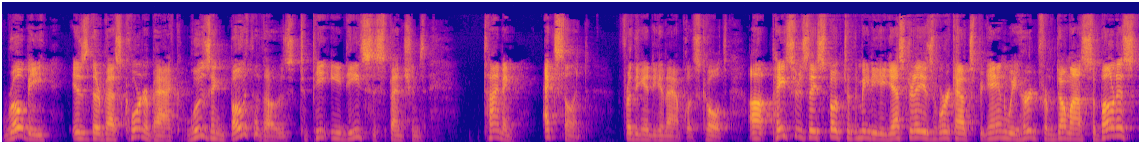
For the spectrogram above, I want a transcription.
Roby is their best cornerback, losing both of those to PED suspensions. Timing excellent for the Indianapolis Colts. Uh, Pacers, they spoke to the media yesterday as workouts began. We heard from Domas Sabonis.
